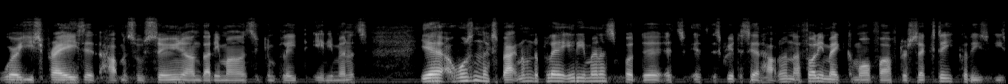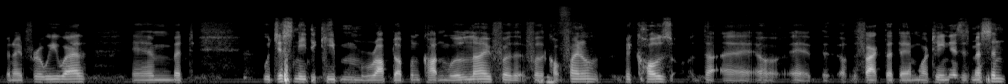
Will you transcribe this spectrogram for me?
Were you surprised it happened so soon and that he managed to complete 80 minutes? Yeah, I wasn't expecting him to play 80 minutes, but uh, it's it's great to see it happening. I thought he might come off after 60 because he's, he's been out for a wee while. Um, but we just need to keep him wrapped up in cotton wool now for the for the cup final because the, uh, uh, of the fact that uh, Martinez is missing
